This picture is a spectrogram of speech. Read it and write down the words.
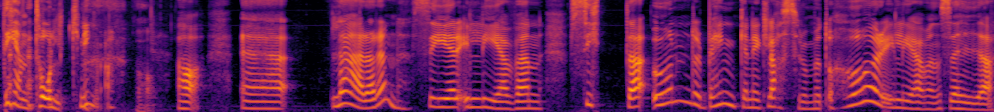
Det är en tolkning va? Ja. Ja. Eh, läraren ser eleven sitta under bänken i klassrummet och hör eleven säga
